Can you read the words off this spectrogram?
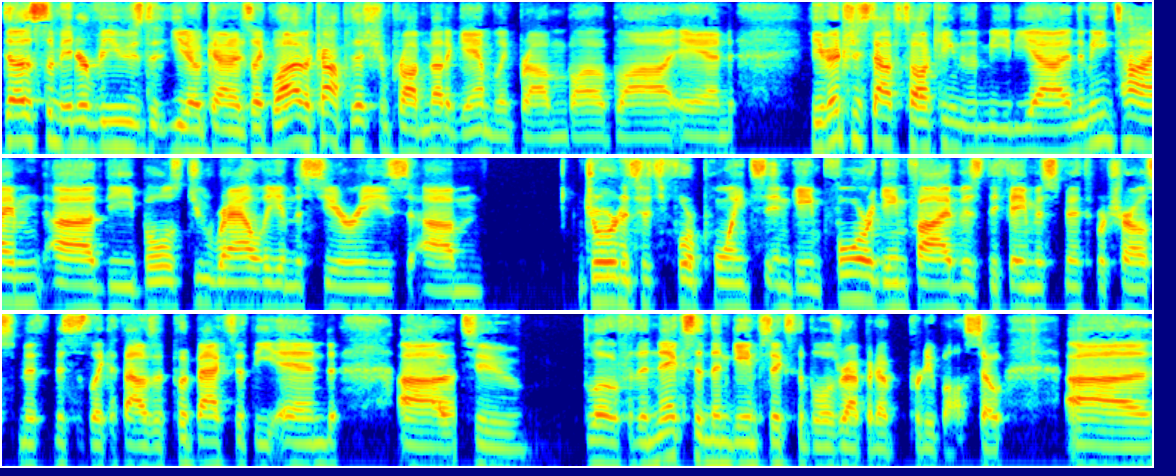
does some interviews that you know kind of it's like, well, I have a competition problem, not a gambling problem, blah blah blah, and he eventually stops talking to the media. In the meantime, uh, the Bulls do rally in the series. Um, Jordan is 54 points in game four. Game five is the famous Smith where Charles Smith misses like a thousand putbacks at the end uh, to blow for the Knicks. And then game six, the Bulls wrap it up pretty well. So, uh,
